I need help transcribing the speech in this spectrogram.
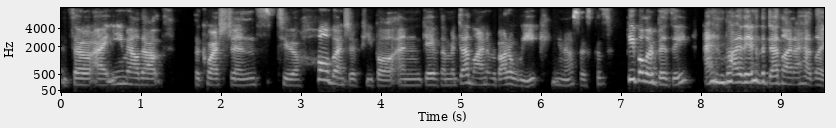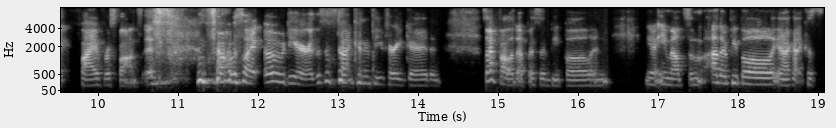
And so I emailed out the questions to a whole bunch of people and gave them a deadline of about a week, you know, so because people are busy. And by the end of the deadline, I had like five responses. and so I was like, oh dear, this is not going to be very good. And so I followed up with some people and, you know, emailed some other people, you know, because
